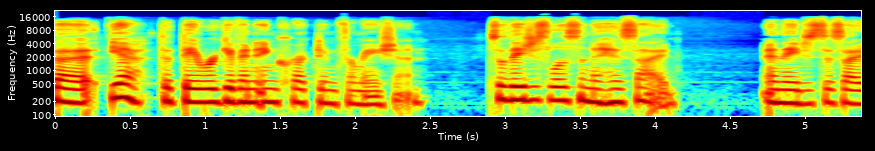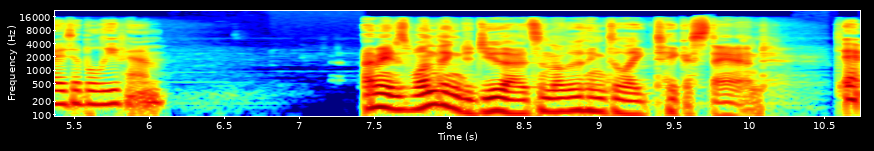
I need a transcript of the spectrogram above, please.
That yeah that they were given incorrect information so they just listened to his side and they just decided to believe him I mean, it's one thing to do that. It's another thing to like take a stand. eh,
